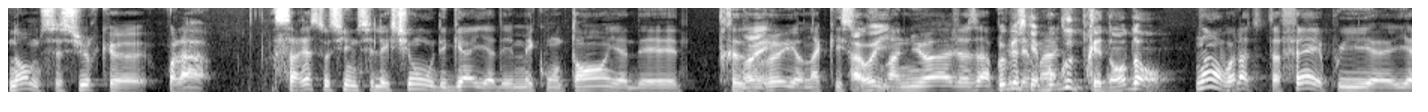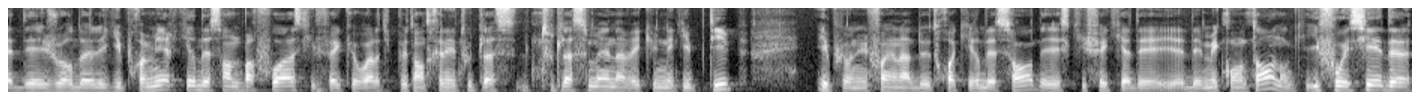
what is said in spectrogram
Non, mais c'est sûr que voilà, ça reste aussi une sélection où des gars, il y a des mécontents, il y a des très heureux, il y en a qui sont ah sur un nuage. oui, parce qu'il y a beaucoup de prétendants. Non, voilà, tout à fait. Et puis, euh, il y a des joueurs de l'équipe première qui redescendent parfois, ce qui fait que voilà, tu peux t'entraîner toute la, toute la semaine avec une équipe type. Et puis, une fois, il y en a deux, trois qui redescendent, et ce qui fait qu'il y, a des mécontents. Donc, il faut essayer de,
